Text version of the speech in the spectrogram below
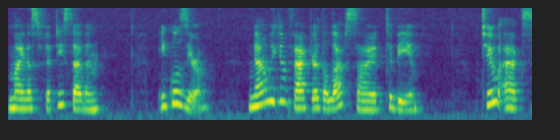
minus 57 equals 0. Now we can factor the left side to be 2x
